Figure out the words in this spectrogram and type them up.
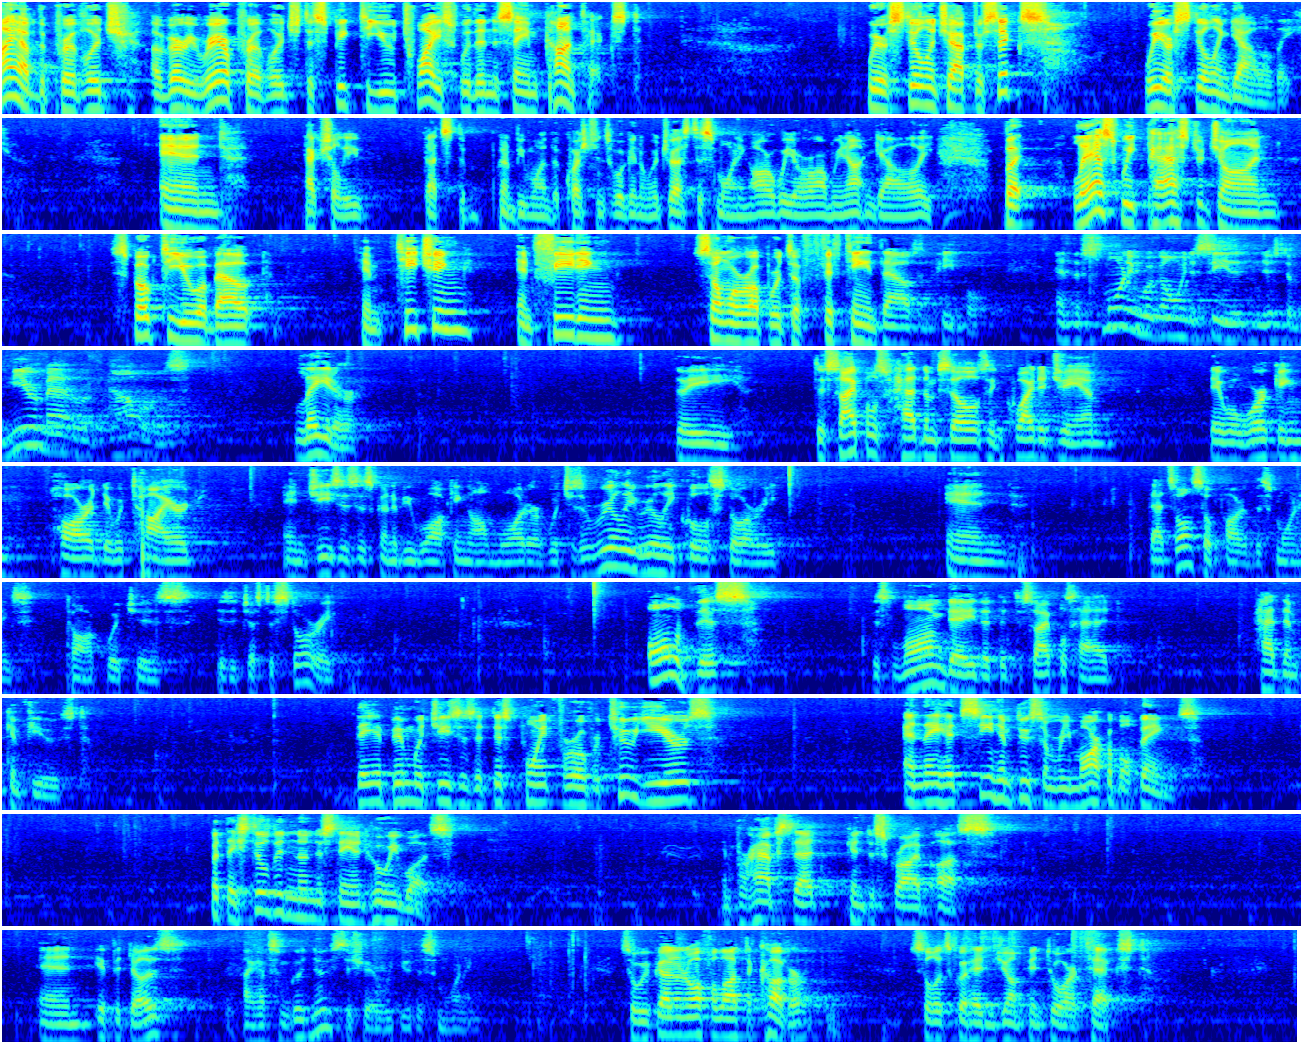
I have the privilege, a very rare privilege, to speak to you twice within the same context. We are still in chapter 6. We are still in Galilee. And actually, that's the, going to be one of the questions we're going to address this morning. Are we or are we not in Galilee? But last week, Pastor John spoke to you about him teaching and feeding somewhere upwards of 15,000 people. And this morning, we're going to see that in just a mere matter of hours later, the disciples had themselves in quite a jam. They were working hard, they were tired, and Jesus is going to be walking on water, which is a really, really cool story. And that's also part of this morning's talk, which is is it just a story? All of this, this long day that the disciples had, had them confused. They had been with Jesus at this point for over two years, and they had seen him do some remarkable things but they still didn't understand who he was. And perhaps that can describe us. And if it does, I have some good news to share with you this morning. So we've got an awful lot to cover. So let's go ahead and jump into our text.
